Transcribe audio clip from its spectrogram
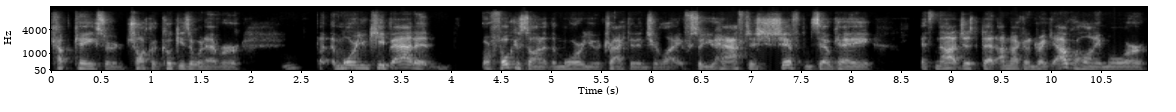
cupcakes or chocolate cookies or whatever. But the more you keep at it, or focus on it, the more you attract it into your life. So you have to shift and say, okay, it's not just that I'm not going to drink alcohol anymore.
